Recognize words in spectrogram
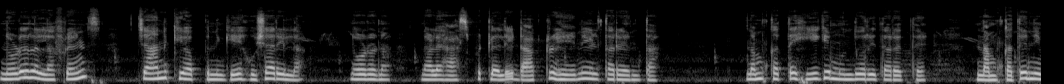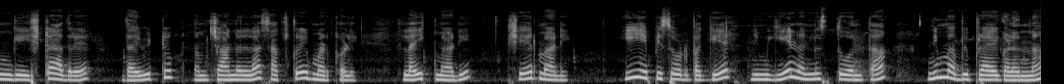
ನೋಡಿದ್ರಲ್ಲ ಫ್ರೆಂಡ್ಸ್ ಜಾನಕಿ ಅಪ್ಪನಿಗೆ ಹುಷಾರಿಲ್ಲ. ನೋಡೋಣ, ನಾಳೆ ಹಾಸ್ಪಿಟ್ಲಲ್ಲಿ ಡಾಕ್ಟ್ರು ಏನು ಹೇಳ್ತಾರೆ ಅಂತ. ನಮ್ಮ ಕತೆ ಹೀಗೆ ಮುಂದುವರಿತಾ ಇರುತ್ತೆ ನಮ್ಮ ಕತೆ ನಿಮಗೆ ಇಷ್ಟ ಆದರೆ ದಯವಿಟ್ಟು ನಮ್ಮ ಚಾನಲ್ನ ಸಬ್ಸ್ಕ್ರೈಬ್ ಮಾಡ್ಕೊಳ್ಳಿ. ಲೈಕ್ ಮಾಡಿ ಶೇರ್ ಮಾಡಿ. ಈ ಎಪಿಸೋಡ್ ಬಗ್ಗೆ ನಿಮಗೇನು ಅನ್ನಿಸ್ತು ಅಂತ ನಿಮ್ಮ ಅಭಿಪ್ರಾಯಗಳನ್ನು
